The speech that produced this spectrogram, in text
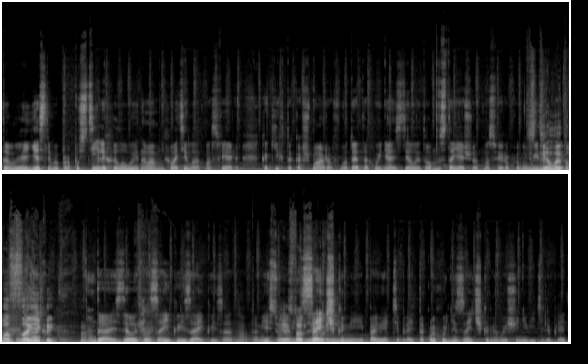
то вы, если вы пропустили Хэллоуин, а вам не хватило атмосферы каких-то кошмаров, вот эта хуйня сделает вам настоящую атмосферу Хэллоуина. Сделает вас заикой. Да, и сделает вас заикой и зайкой заодно. Там есть И уровень с зайчиками, и поверьте, блядь, такой хуйни с зайчиками вы еще не видели, блядь.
